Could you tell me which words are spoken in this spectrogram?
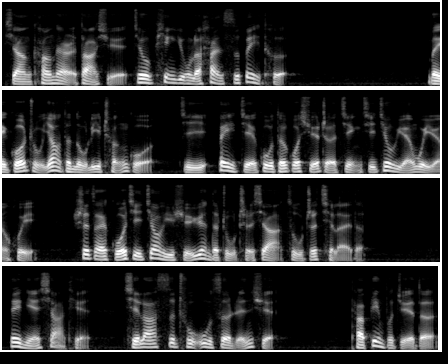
像康奈尔大学就聘用了汉斯·贝特。美国主要的努力成果。及被解雇德国学者紧急救援委员会是在国际教育学院的主持下组织起来的。那年夏天，齐拉四处物色人选，他并不觉得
